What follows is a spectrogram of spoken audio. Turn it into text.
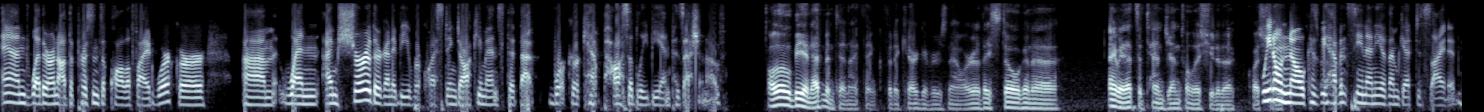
and whether or not the person's a qualified worker um, when I'm sure they're going to be requesting documents that that worker can't possibly be in possession of. Although it'll be in Edmonton, I think, for the caregivers now. Or are they still gonna? Anyway, that's a tangential issue to the question. We don't know because we haven't seen any of them get decided.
